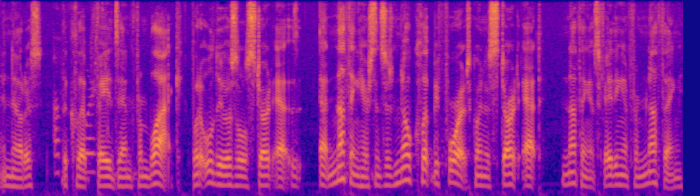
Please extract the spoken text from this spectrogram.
And notice of the clip fades in from black. What it will do is it will start at, at nothing here. Since there's no clip before it's going to start at nothing. It's fading in from nothing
